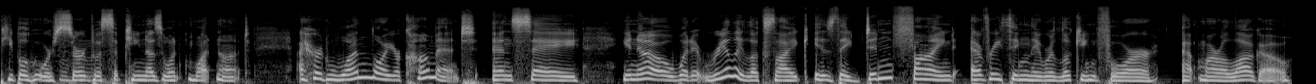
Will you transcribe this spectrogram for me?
people who were mm-hmm. served with subpoenas and whatnot. I heard one lawyer comment and say, you know, what it really looks like is they didn't find everything they were looking for at Mar-a-Lago.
